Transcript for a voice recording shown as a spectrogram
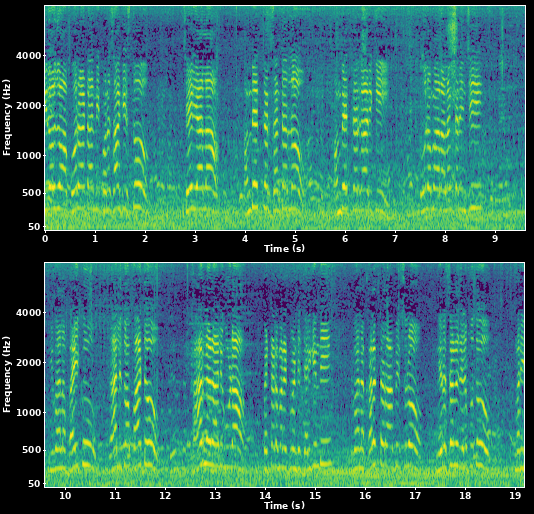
ఈరోజు ఆ పోరాటాన్ని కొనసాగిస్తూ చేర్యాల అంబేద్కర్ సెంటర్లో అంబేద్కర్ గారికి పూలమాల అలంకరించి ఇవాళ బైకు ర్యాలీతో పాటు కార్ల ర్యాలీ కూడా పెట్టడం అనేటువంటి జరిగింది. ఇవాళ కలెక్టర్ ఆఫీసులో నిరసన తెలుపుతూ మరి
